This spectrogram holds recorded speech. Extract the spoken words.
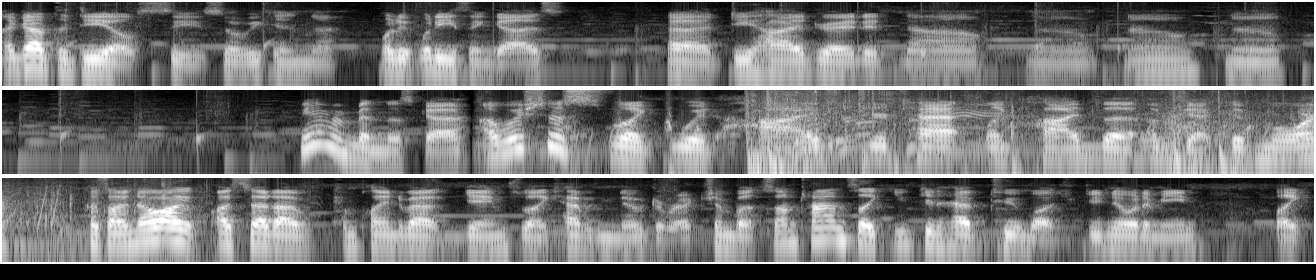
I got the DLC, so we can. Uh, what what do you think, guys? Uh, dehydrated? No, no, no, no. We haven't been this guy. I wish this like would hide your tat, like hide the objective more. Because I know I, I said I've complained about games like having no direction, but sometimes like you can have too much. Do you know what I mean? Like,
